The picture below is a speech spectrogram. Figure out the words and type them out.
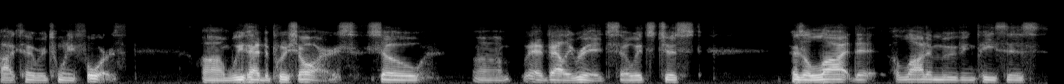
October 24th. Um, we've had to push ours, so um, at Valley Ridge. So it's just there's a lot that a lot of moving pieces,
